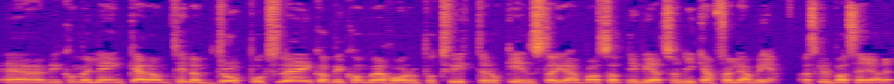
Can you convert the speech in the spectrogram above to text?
Eh, vi kommer länka dem till en Dropbox-länk och vi kommer ha dem på Twitter och Instagram, bara så att ni vet, så ni kan följa med. Jag skulle bara säga det.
